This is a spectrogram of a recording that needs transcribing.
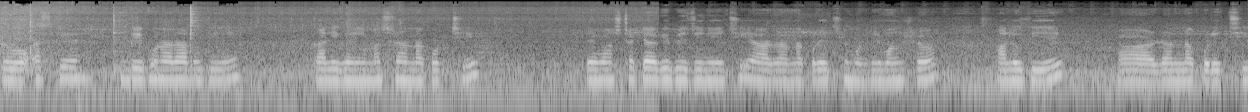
তো আজকে বেগুন আর আলু দিয়ে কালীগণি মাছ রান্না করছি। তো এই মাছটাকে আগে ভেজে নিয়েছি আর রান্না করেছি মুরগির মাংস, আলু দিয়ে। আর রান্না করেছি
